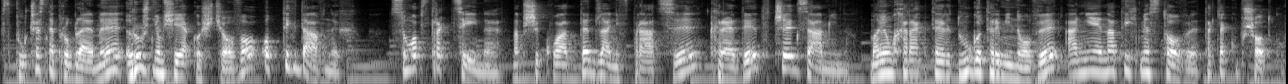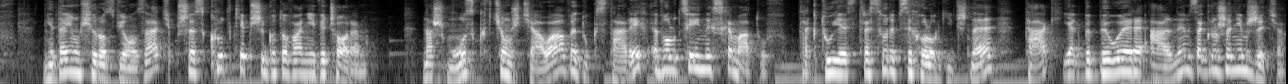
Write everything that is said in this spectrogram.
Współczesne problemy różnią się jakościowo od tych dawnych. Są abstrakcyjne, przykład deadline w pracy, kredyt czy egzamin. Mają charakter długoterminowy, a nie natychmiastowy, tak jak u przodków nie dają się rozwiązać przez krótkie przygotowanie wieczorem. Nasz mózg wciąż działa według starych, ewolucyjnych schematów. Traktuje stresory psychologiczne tak, jakby były realnym zagrożeniem życia.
